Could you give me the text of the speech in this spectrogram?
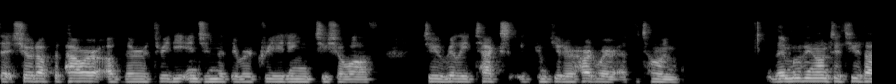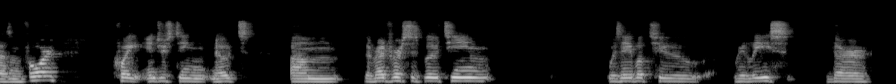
that showed off the power of their 3D engine that they were creating to show off to really tax computer hardware at the time. Then moving on to 2004, quite interesting notes. Um, the Red versus Blue team was able to release their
